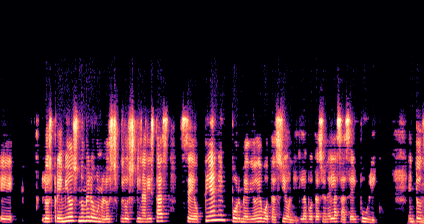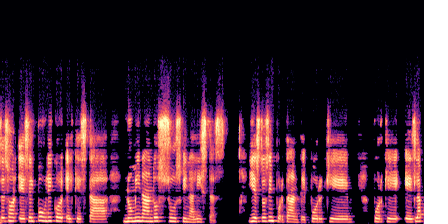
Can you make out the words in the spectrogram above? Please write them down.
eh, los premios número uno, los, los finalistas se obtienen por medio de votaciones. Las votaciones las hace el público. Entonces son, es el público el que está nominando sus finalistas. Y esto es importante porque porque es la,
